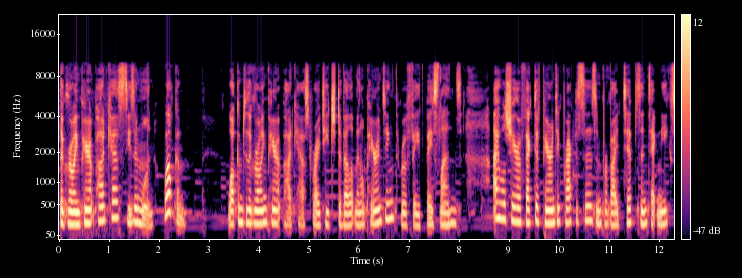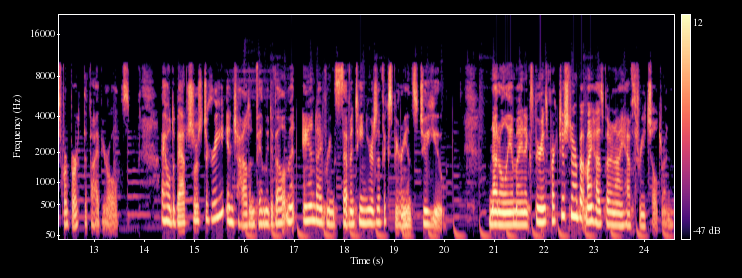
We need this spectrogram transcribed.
The Growing Parent Podcast, Season 1. Welcome. Welcome to the Growing Parent Podcast, where I teach developmental parenting through a faith based lens. I will share effective parenting practices and provide tips and techniques for birth to five year olds. I hold a bachelor's degree in child and family development, and I bring 17 years of experience to you. Not only am I an experienced practitioner, but my husband and I have three children.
